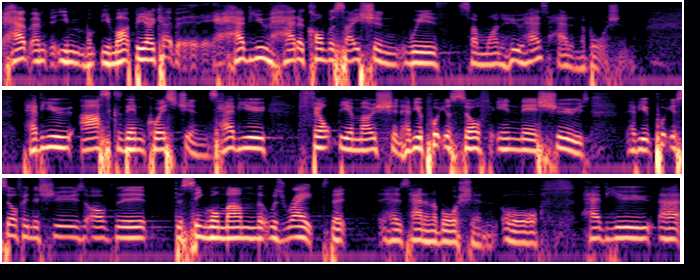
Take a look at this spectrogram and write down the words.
have um, you, you might be okay, but have you had a conversation with someone who has had an abortion? Have you asked them questions? Have you felt the emotion? Have you put yourself in their shoes? Have you put yourself in the shoes of the, the single mum that was raped that has had an abortion? Or have you, uh,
